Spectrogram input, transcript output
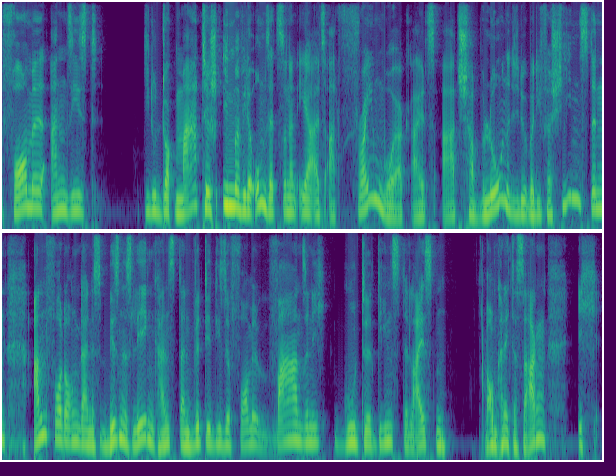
Formel ansiehst, die du dogmatisch immer wieder umsetzt, sondern eher als Art Framework, als Art Schablone, die du über die verschiedensten Anforderungen deines Business legen kannst, dann wird dir diese Formel wahnsinnig gute Dienste leisten. Warum kann ich das sagen? Ich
